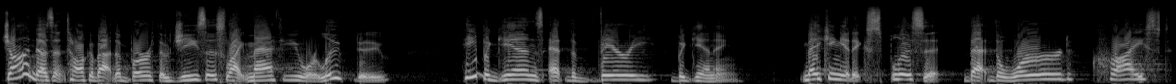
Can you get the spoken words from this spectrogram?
John doesn't talk about the birth of Jesus like Matthew or Luke do. He begins at the very beginning, making it explicit that the Word, Christ,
